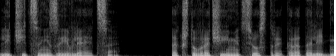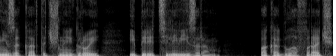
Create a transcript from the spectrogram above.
лечиться не заявляется. Так что врачи и медсестры коротали дни за карточной игрой и перед телевизором, пока главврач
